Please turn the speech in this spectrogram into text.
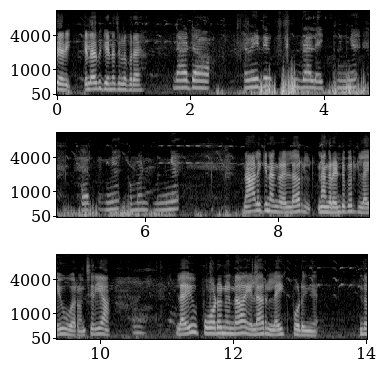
சரி எல்லாத்துக்கும் என்ன சொல்ல போகிற டாடா ஃபுல்லாக லைக் பண்ணுங்க ஷேர் பண்ணுங்க கமெண்ட் பண்ணுங்க. நாளைக்கு நாங்கள் எல்லோரும் நாங்கள் ரெண்டு பேரும் லைவ் வரோம் சரியா. லைவ் போடணுன்னா எல்லோரும் லைக் போடுங்க. இந்த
